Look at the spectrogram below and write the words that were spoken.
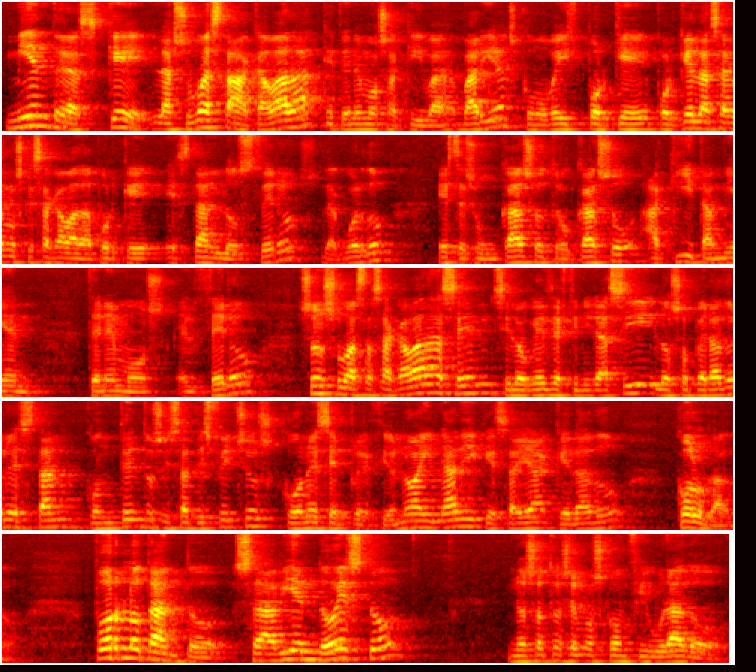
Mientras que la subasta acabada, que tenemos aquí varias, como veis, ¿por qué, ¿por qué la sabemos que es acabada? Porque están los ceros, ¿de acuerdo? Este es un caso, otro caso, aquí también tenemos el cero. Son subastas acabadas en, si lo queréis definir así, los operadores están contentos y satisfechos con ese precio. No hay nadie que se haya quedado colgado. Por lo tanto, sabiendo esto, nosotros hemos configurado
